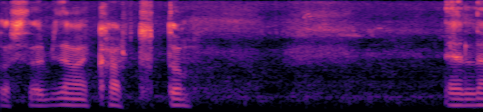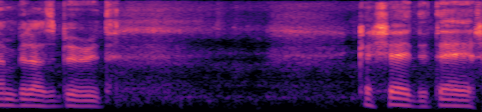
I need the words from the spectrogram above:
Arkadaşlar bir tane kart tuttum. Elden biraz büyüdü. Qəşəydi, dəyir.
